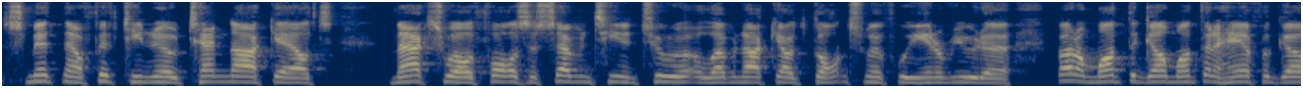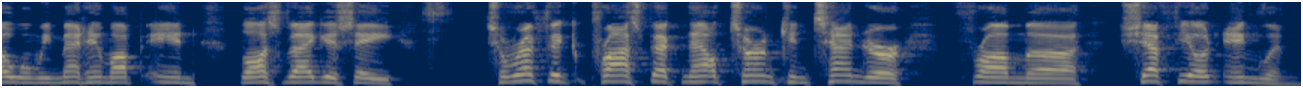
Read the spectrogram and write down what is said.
Smith now 15 0, 10 knockouts. Maxwell falls to 17 and 2, 11 knockouts. Dalton Smith, we interviewed uh, about a month ago, month and a half ago, when we met him up in Las Vegas. A terrific prospect, now turned contender from uh, Sheffield, England.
